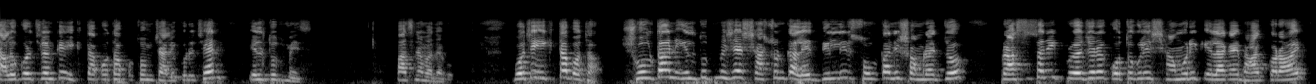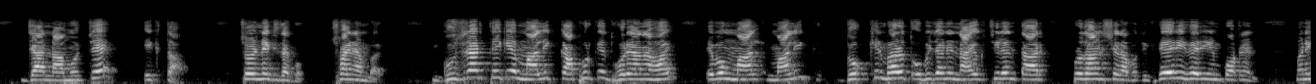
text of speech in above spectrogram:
চালু করেছিলেন কে? ইকতা প্রথা প্রথম চালু করেছেন ইলতুতমিশ পাঁচ নাম্বার দেখো। বলছে, ইকতা প্রথা সুলতান ইলতুতমিশের শাসনকালে দিল্লির সুলতানি সাম্রাজ্য প্রশাসনিক প্রয়োজনে কতগুলি সামরিক এলাকায় ভাগ করা হয়? যার নাম হচ্ছে ইকতা। চলো নেক্সট দেখো, ছয় নাম্বার। গুজরাট থেকে মালিক কাপুরকে ধরে আনা হয় এবং মাল- মালিক দক্ষিণ ভারত অভিযানের নায়ক ছিলেন তার প্রধান সেনাপতি। ভেরি ভেরি ইম্পর্টেন্ট মানে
